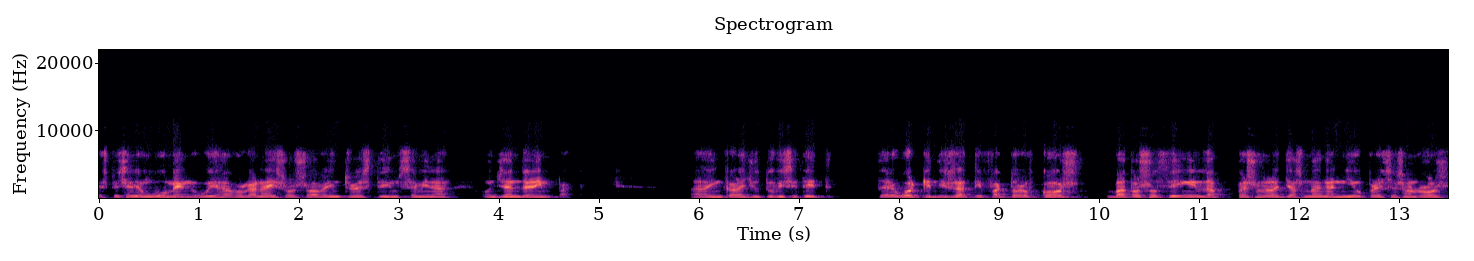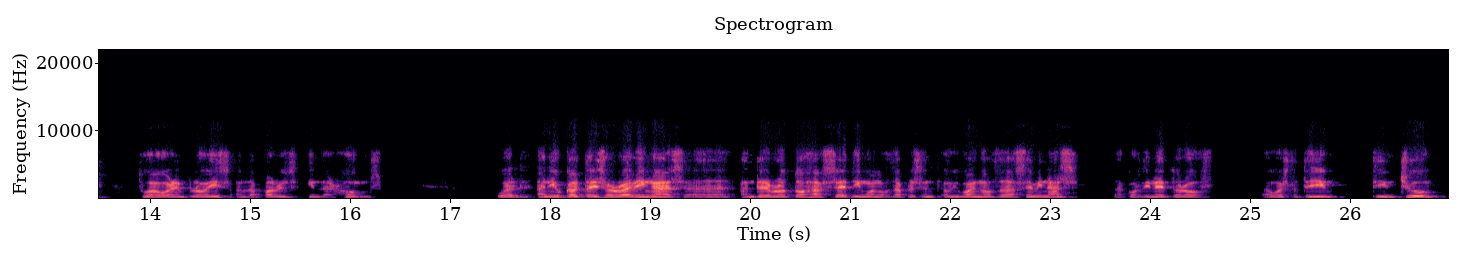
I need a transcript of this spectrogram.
especially on women. We have organized also a very interesting seminar on gender impact. I encourage you to visit it. The working disruptive factor, of course, but also thinking the personal adjustment and new pressures and roles to our employees and the parents in their homes. Well, a new culture is arriving, as uh, Andre Brotto have said in one of the present, in one of the seminars, the coordinator of our strategic team too,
